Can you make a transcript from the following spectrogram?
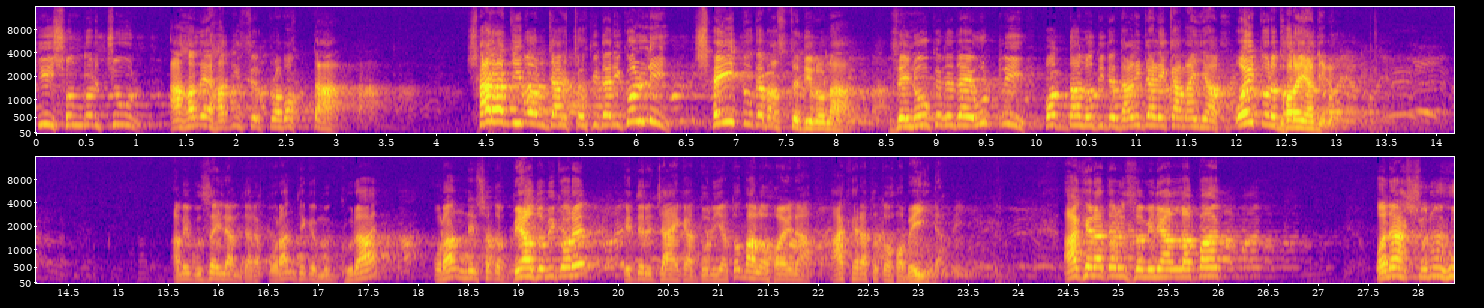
কি সুন্দর চুল, আহলে হাদিসের প্রবক্তা। সারা জীবন যার চকিদারি করলি, সেই তোকে বাঁচতে দিল না। যে নৌকাতে যায় উঠলি, পদ্মা নদীতে দাঁড়ি টাড়ি কামাইয়া ওই তোরে ধরাইয়া দিল। আমি বুঝাইলাম, যারা কোরআন থেকে মুখ ঘুরায় কোরআনের সাথে বেয়াদবি করে, এদের জায়গা দুনিয়া তো ভালো হয় না, আখেরাতে তো হবেই না। আখেরাতের জমিনে আল্লাহ পাক, ওয়ানাহশুরুহু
